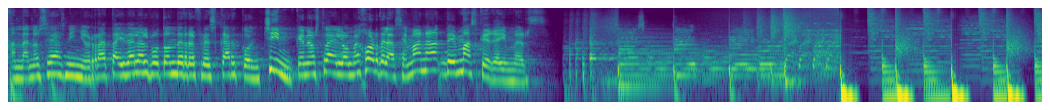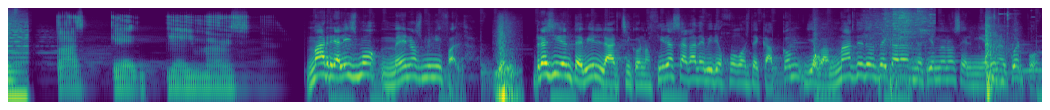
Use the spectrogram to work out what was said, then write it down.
Anda, no seas niño rata y dale al botón de refrescar con Chim, que nos trae lo mejor de la semana de Más que Gamers. Más realismo, menos minifalda. Resident Evil, la archiconocida saga de videojuegos de Capcom, lleva más de dos décadas metiéndonos el miedo en el cuerpo.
